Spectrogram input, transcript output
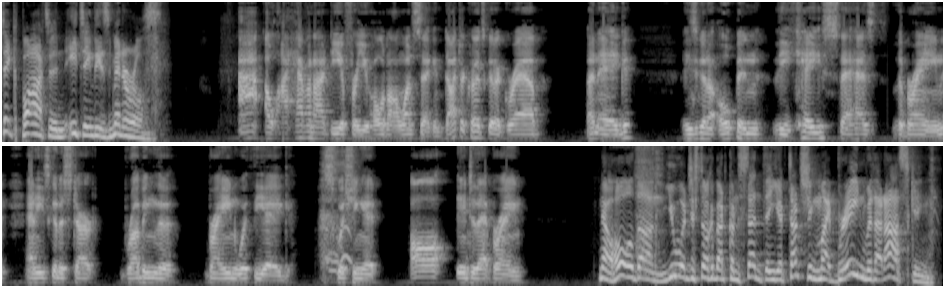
take part in eating these minerals? Ah, oh, I have an idea for you. Hold on one second. Dr. Crud's gonna grab an egg. He's gonna open the case that has the brain, and he's gonna start rubbing the brain with the egg, squishing it all into that brain. Now hold on, you were just talking about consent and you're touching my brain without asking.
